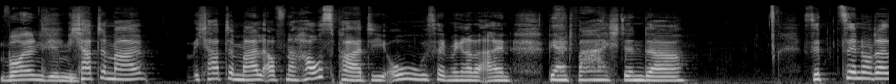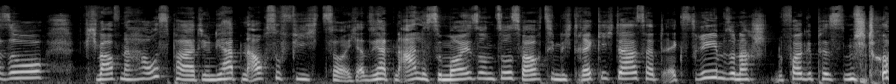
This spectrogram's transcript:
Wollen wir nicht. Ich hatte mal, ich hatte mal auf einer Hausparty, oh, es fällt mir gerade ein, wie alt war ich denn da? 17 oder so. Ich war auf einer Hausparty und die hatten auch so Viechzeug. Also die hatten alles, so Mäuse und so. Es war auch ziemlich dreckig da. Es hat extrem so nach vollgepisstem Streu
